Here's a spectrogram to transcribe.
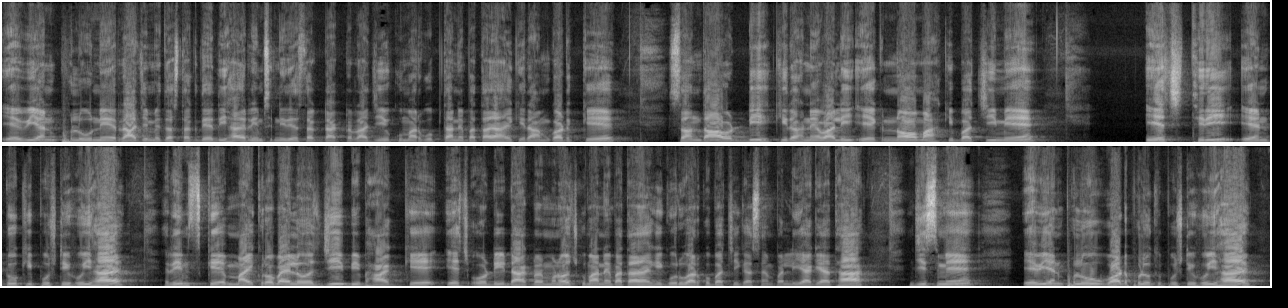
एवियन फ्लू ने राज्य में दस्तक दे दी है। रिम्स निदेशक डॉक्टर राजीव कुमार गुप्ता ने बताया है कि रामगढ़ के संदावडीह की रहने वाली एक नौ माह की बच्ची में एच थ्री एन टू की पुष्टि हुई है। रिम्स के माइक्रोबायोलॉजी विभाग के एचओडी डॉक्टर मनोज कुमार ने बताया है कि गुरुवार को बच्ची का सैंपल लिया गया था, जिसमें एवियन फ्लू बर्ड फ्लू की पुष्टि हुई है।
